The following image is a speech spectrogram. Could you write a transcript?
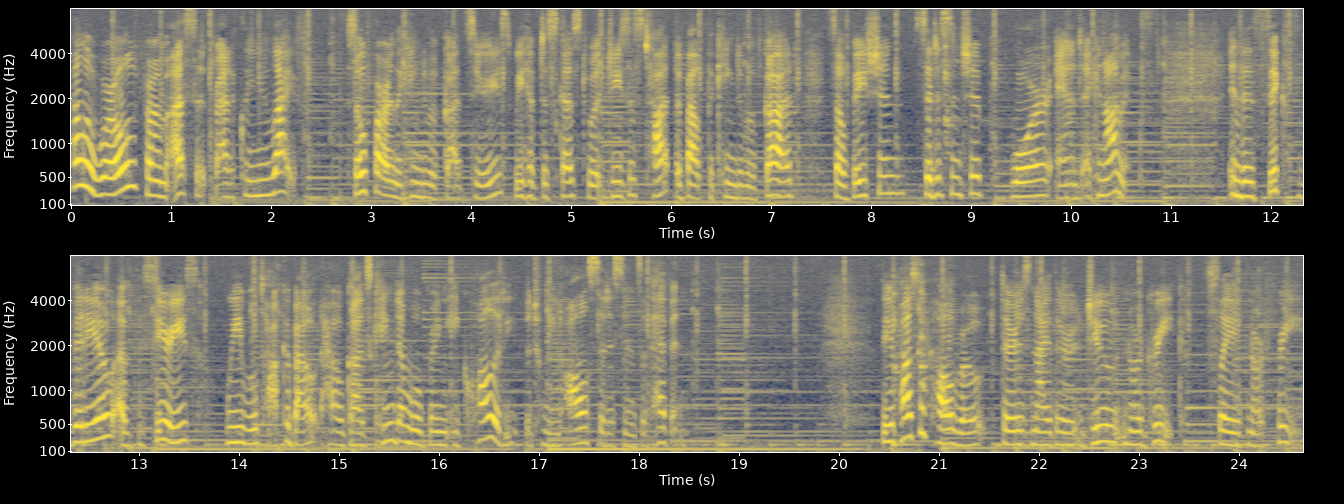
Hello world from us at Radically New Life. So far in the Kingdom of God series, we have discussed what Jesus taught about the Kingdom of God, salvation, citizenship, war, and economics. In this sixth video of the series, we will talk about how God's kingdom will bring equality between all citizens of heaven. The Apostle Paul wrote, There is neither Jew nor Greek, slave nor free,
